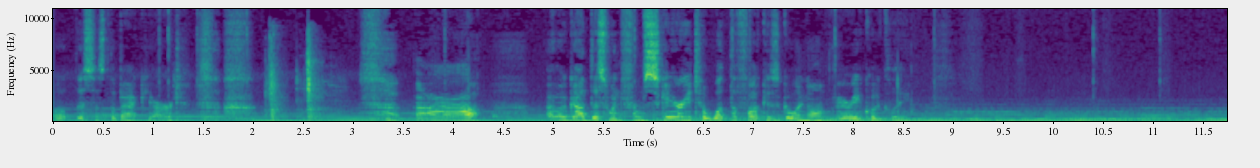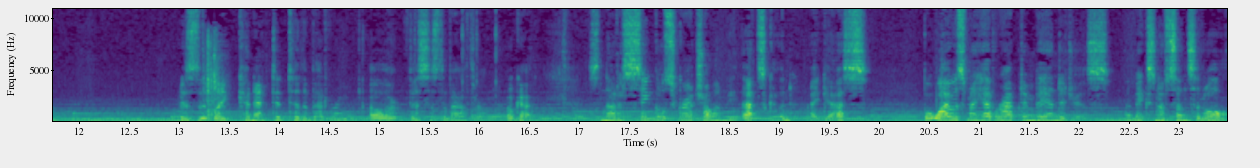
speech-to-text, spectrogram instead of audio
Well, this is the backyard. ah! Oh god, this went from scary to what the fuck is going on very quickly. Is it, like, connected to the bedroom? Oh, this is the bathroom. Okay. It's not a single scratch on me. That's good, I guess. But why was my head wrapped in bandages? That makes no sense at all.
